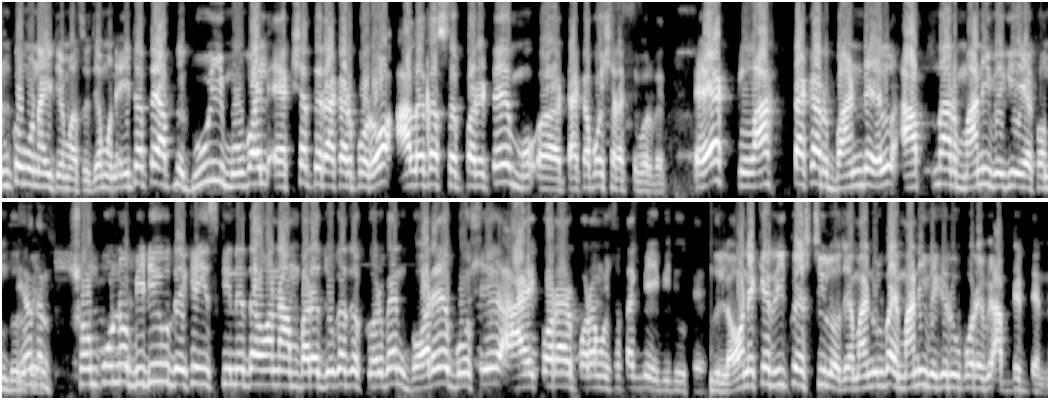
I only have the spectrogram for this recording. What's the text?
আনকমন আইটেম আছে। যেমন এটাতে আপনি দুই মোবাইল একসাথে রাখার পরও আলাদা সেপারেটে টাকা পয়সা রাখতে পারবেন। এক লাখ টাকার বান্ডেল আপনার মানি ব্যাগে এখন ধরবেন। সম্পূর্ণ ভিডিও দেখে স্ক্রিনে দেওয়া নাম্বারে যোগাযোগ করবেন। ঘরে বসে আয় করার পরামর্শ থাকবে এই ভিডিওতে অনেকের রিকোয়েস্ট ছিল যে মাইনুল ভাই মানি ব্যাগের উপরে আপডেট দেন।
